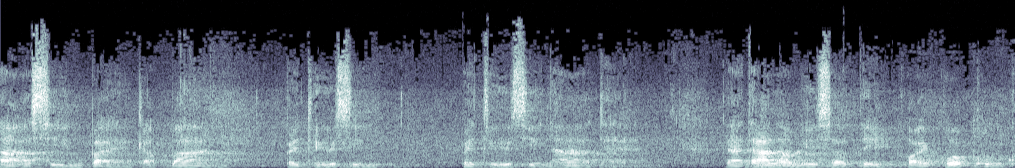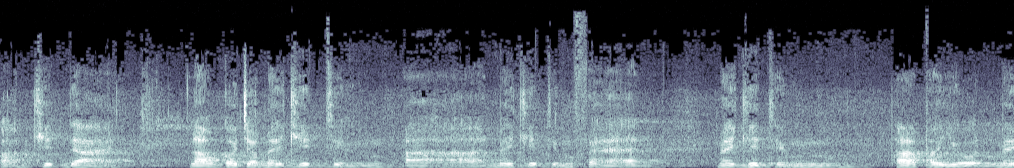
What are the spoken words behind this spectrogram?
ลาศีลไปกลับบ้าน ไปถือศีลไปถือศีลห้าแทน แต่ถ้าเรามีสติคอยควบคุมความคิดได้ เราก็จะไม่คิดถึงอาหาร ไม่คิดถึงแฟน ไม่คิดถึงภาพยนตร์ ไม่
